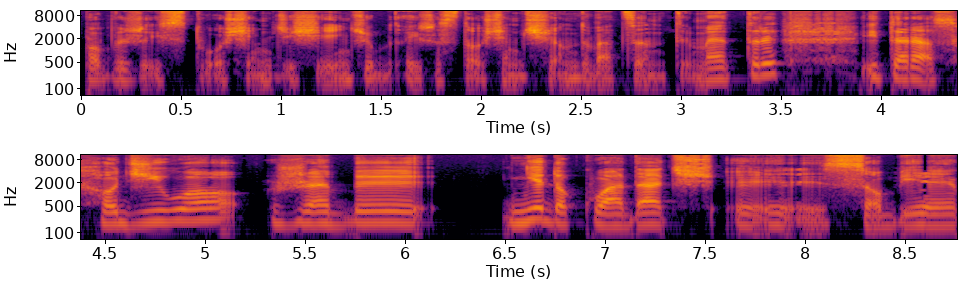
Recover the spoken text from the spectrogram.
powyżej 180, bodajże 182 centymetry. I teraz chodziło, żeby nie dokładać y, sobie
